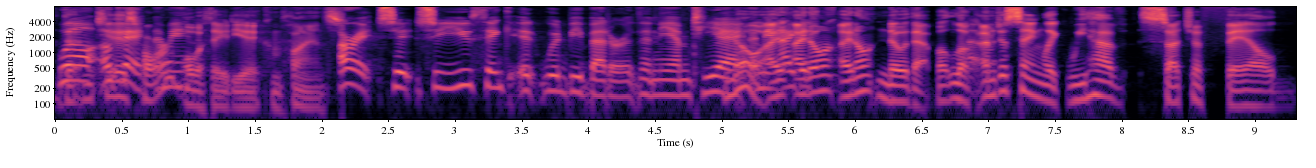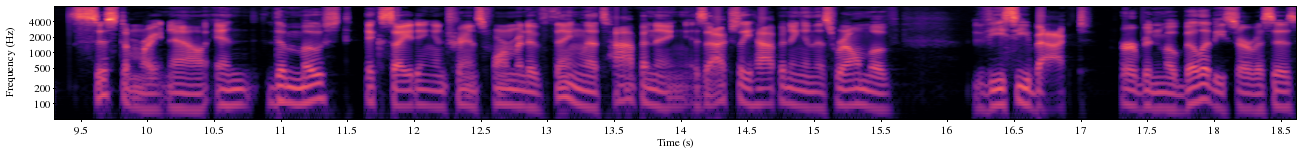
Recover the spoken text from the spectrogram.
Well, the MTA okay, is I mean- with ADA compliance. All right, so so you think it would be better than the MTA? No, mean, I, I, guess- Uh, don't. I don't know that. But look, I'm just saying, like we have such a failed system right now, and the most exciting and transformative thing that's happening is actually happening in this realm of VC-backed urban mobility services,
